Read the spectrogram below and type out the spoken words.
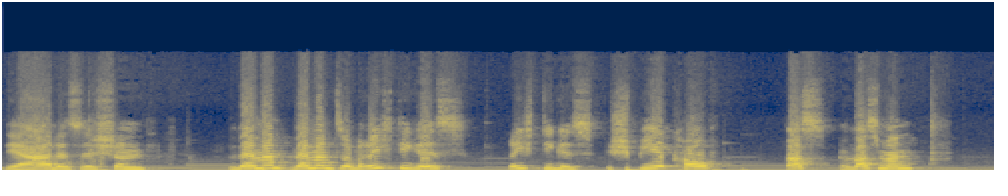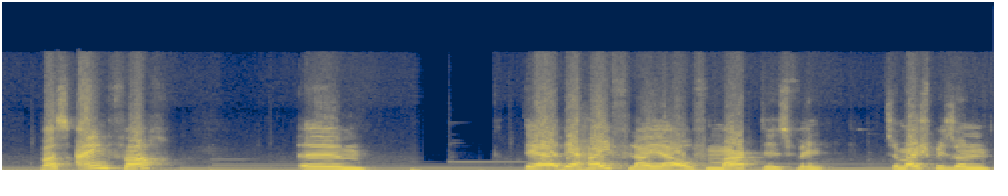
Ja, das ist schon. Wenn man, wenn man so ein richtiges, richtiges Spiel kauft, was, was man, was einfach ähm, der, der Highflyer auf dem Markt ist, wenn zum Beispiel so ein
